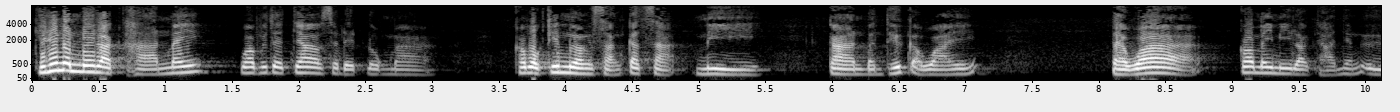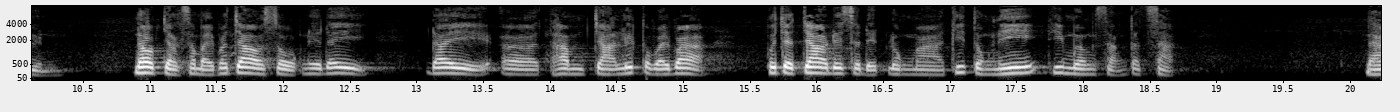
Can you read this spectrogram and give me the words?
ทีนี้มันมีหลักฐานไหมว่าพระเจ้าเสด็จลงมา เขาบอกที่เมืองสังกัสสะมีการบันทึกเอาไว้ แต่ว่าก็ไม่มีหลักฐานอย่างอื่น นอกจากสมัยพระเจ้าโศกเนี่ยได้ได้ทำจารึกเอาไว้ว่าพระเจ้าได้เสด็จลงมาที่ตรงนี้ที่เมืองสังกัสสะนะ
